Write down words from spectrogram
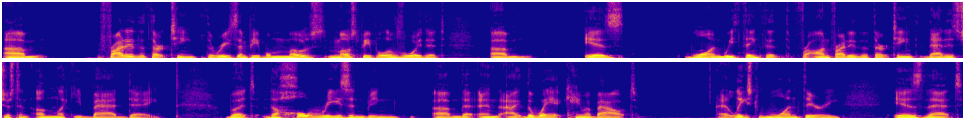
um, friday the 13th the reason people most most people avoid it um, is one, we think that for on Friday the 13th, that is just an unlucky bad day. But the whole reason being um, that, and I, the way it came about, at least one theory, is that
